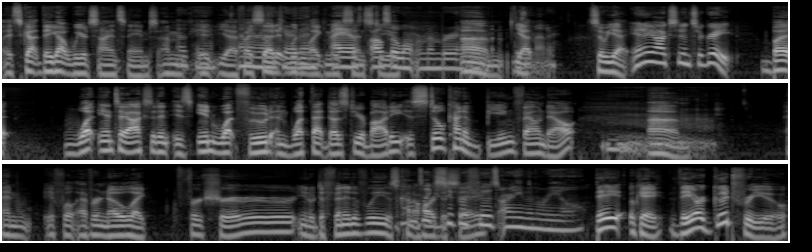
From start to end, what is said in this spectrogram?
it's got they got weird science names. I'm Okay. it- yeah, if I, don't said really it wouldn't then. like make I sense to also you. won't remember it Um, doesn't yeah. matter. So yeah, antioxidants are great, but what antioxidant is in what food and what that does to your body is still kind of being found out. Mm. Um, and if we'll ever know like for sure, you know, definitively is kind of hard like to say. superfoods aren't even real. They okay, they are good for you,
